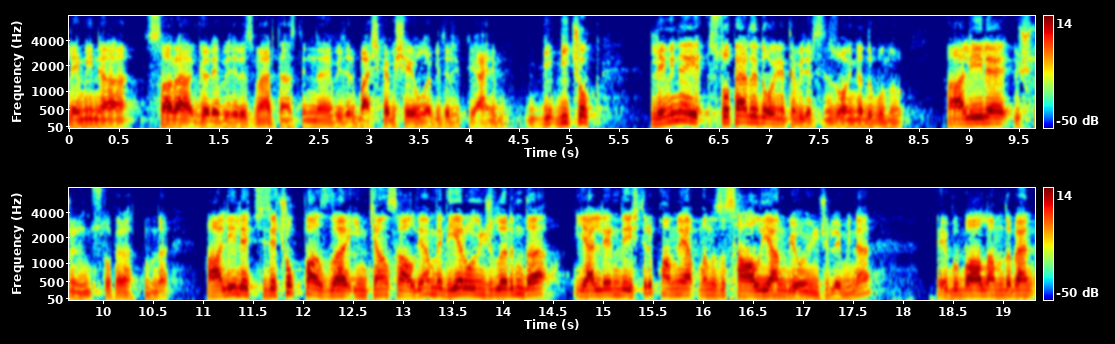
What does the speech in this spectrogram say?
Lemina, Sara görebiliriz. Mertens dinlenebilir. Başka bir şey olabilir. Yani bir- birçok Lemina'yı stoperde de oynatabilirsiniz. Oynadı bunu. Haliyle üçlünün stoper hattında. Haliyle size çok fazla imkan sağlayan ve diğer oyuncuların da yerlerini değiştirip hamle yapmanızı sağlayan bir oyuncu Lemina. E, bu bağlamda ben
